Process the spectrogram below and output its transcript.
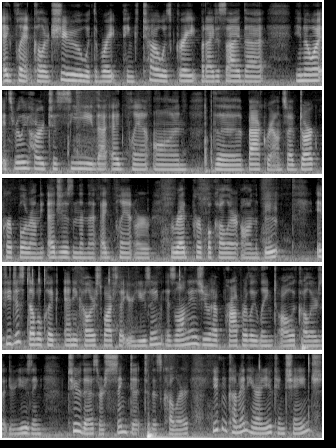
eggplant colored shoe with the bright pink toe was great, but I decide that you know what, it's really hard to see that eggplant on the background. So I have dark purple around the edges and then that eggplant or red purple color on the boot. If you just double click any color swatch that you're using, as long as you have properly linked all the colors that you're using to this or synced it to this color, you can come in here and you can change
